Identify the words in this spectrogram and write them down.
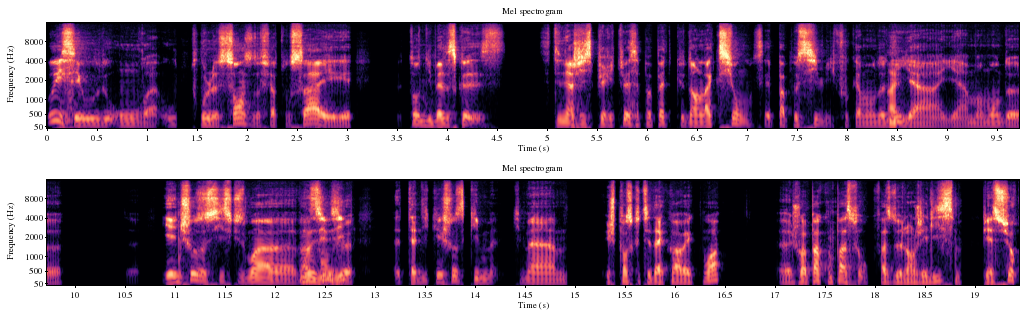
oui, c'est où, on va, où tu trouves le sens de faire tout ça et le temps d'y parce que cette énergie spirituelle, ça peut pas être que dans l'action, c'est pas possible. Il faut qu'à un moment donné, il, y a, il y a un moment de, Il y a une chose aussi, excuse-moi, euh, Vincent, tu as dit quelque chose qui m'a. Et je pense que tu es d'accord avec moi. Euh, je vois pas qu'on passe, fasse de l'angélisme. Bien sûr,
